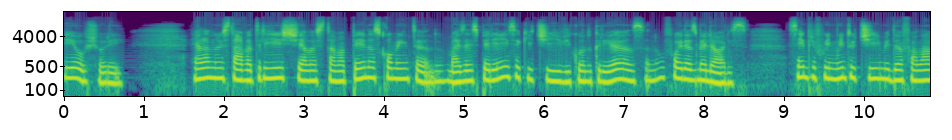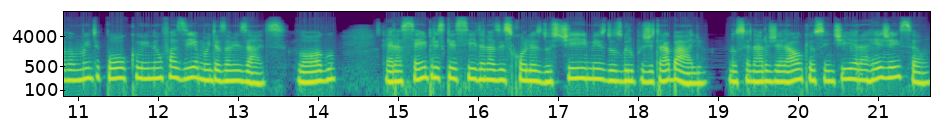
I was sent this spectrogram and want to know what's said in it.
eu chorei. Ela não estava triste, ela estava apenas comentando, mas a experiência que tive quando criança não foi das melhores. Sempre fui muito tímida, falava muito pouco e não fazia muitas amizades. Logo, era sempre esquecida nas escolhas dos times, dos grupos de trabalho. No cenário geral, o que eu senti era rejeição.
